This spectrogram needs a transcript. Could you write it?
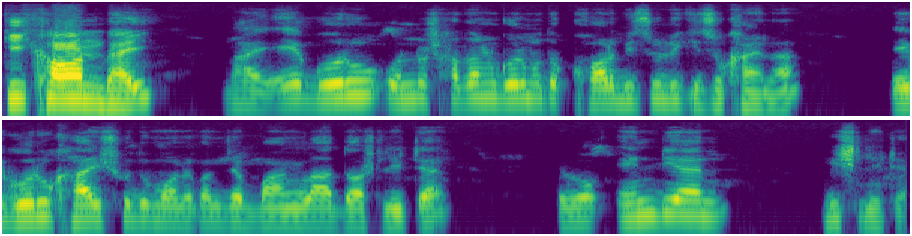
কি খাওয়ান ভাই? ভাই এ গরু অন্য সাধারণ গরুর মতো খড় বিচুলি কিছু খায় না। এই গরু খায় শুধু মনে করেন যে বাংলা দশ লিটার এবং ইন্ডিয়ান বিশ লিটার।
